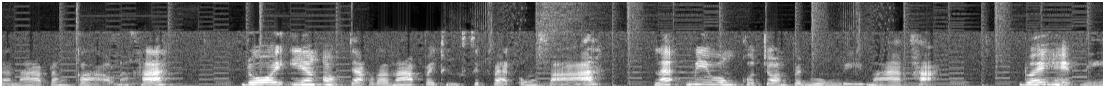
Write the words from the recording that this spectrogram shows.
ระนาบดังกล่าวนะคะ โดยเอียงออกจากระนาบไปถึง 18 องศา และมีวงโคจรเป็นวงรีมากค่ะ ด้วยเหตุนี้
